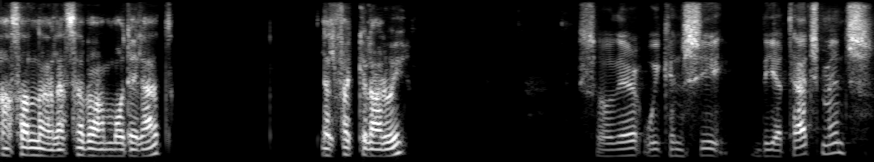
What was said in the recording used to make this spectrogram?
حصلنا على سبع موديلات للفك العلوي So there we can see the attachments.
